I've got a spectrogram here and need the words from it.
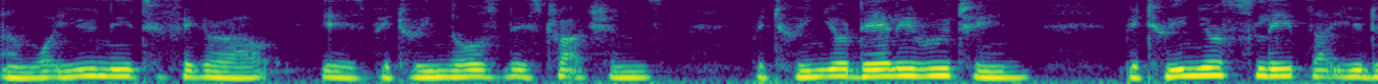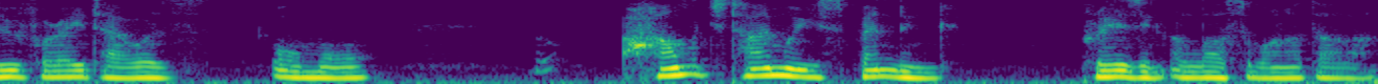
And what you need to figure out is between those distractions between your daily routine, between your sleep that you do for eight hours or more, how much time are you spending praising Allah subhanahu wa ta'ala?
